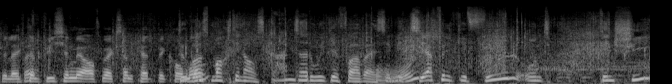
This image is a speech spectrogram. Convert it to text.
Vielleicht ein bisschen mehr Aufmerksamkeit bekommen. Du, was macht ihn aus? Ganz eine ruhige Fahrweise mit Und? sehr viel Gefühl und den Ski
